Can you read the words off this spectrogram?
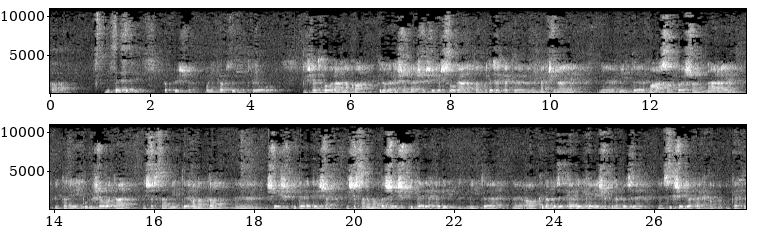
uh, necessities of Krishna when he comes to the material world. És ez Balarámnak a különlegesen bensőséges szolgálata, hogy ezeket megcsinálja, mint ö, Mahasankarsan, Nárája, mint a négy Purusha avatár, és aztán mint Ananta sés kiterjedése, és aztán Ananta sés kiterjed pedig, mint a különböző kellékei és a különböző szükségletek, ö,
